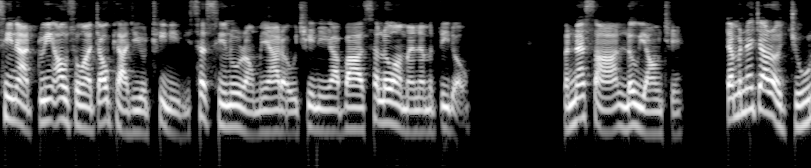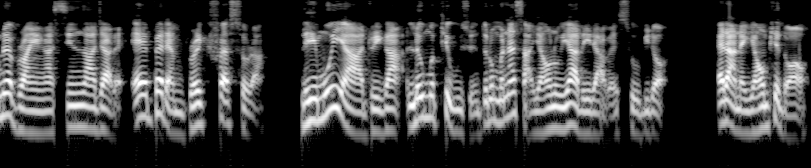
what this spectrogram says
ဆင်းတာ twin အောက်ဆုံးကကြောက်ဖြာကြီးကိုထိနေပြီဆက်ဆင်းလို့တော့မရတော့ဘူးအခြေအနေကဘာဆက်လုပ်ရမှန်းလည်းမသိတော့ဘူးမနက်စာလှုပ်ရောင်းခြင်း တမနက်ကျတော့ဂျိုးနဲ့ဘရိုင်ယန်ကစဉ်းစားကြတယ် airbed and breakfast ဆိုတာလေမွေးရာတွေကအလုံးမဖြစ်ဘူးဆိုရင်သူတို့မနက်စာရောင်းလို့ရသေးတာပဲဆိုပြီးတော့အဲ့ဒါနဲ့ရောင်းဖြစ်သွားအောင်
